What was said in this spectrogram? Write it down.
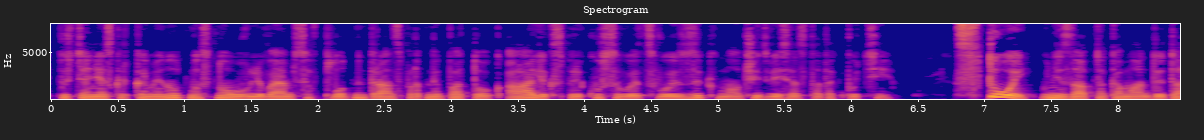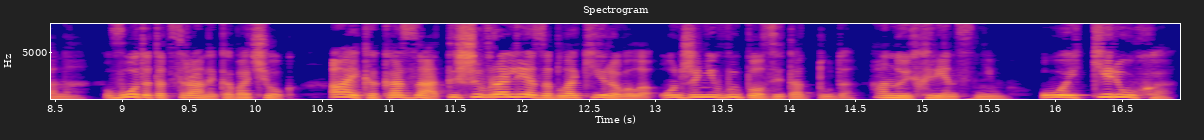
Спустя несколько минут мы снова вливаемся в плотный транспортный поток, а Алекс прикусывает свой язык и молчит весь остаток пути. «Стой!» — внезапно командует она. «Вот этот сраный кабачок! Айка, коза, ты «Шевроле» заблокировала, он же не выползет оттуда. А ну и хрен с ним. Ой, Кирюха!»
